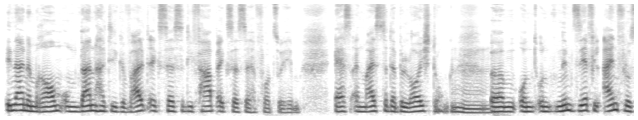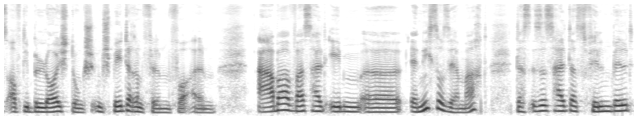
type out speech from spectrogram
in einem Raum, um dann halt die Gewaltexzesse, die Farbexzesse hervorzuheben. Er ist ein Meister der Beleuchtung ähm, und, und nimmt sehr viel Einfluss auf die Beleuchtung, im späteren Filmen vor allem. Aber was halt eben äh, er nicht so sehr macht, das ist es halt, das Filmbild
